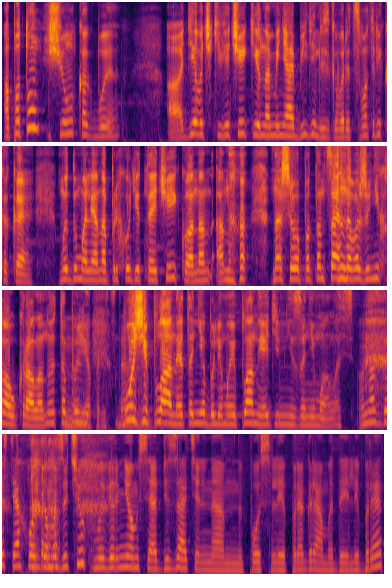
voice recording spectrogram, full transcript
А потом еще как бы а, девочки в ячейке на меня обиделись, говорят, смотри какая. Мы думали, она приходит на ячейку, она, она нашего потенциального жениха украла. Но это Ну, были божьи планы, это не были мои планы, я этим не занималась. У нас в гостях Ольга Мазычук. Мы вернемся обязательно после программы Daily Bread.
